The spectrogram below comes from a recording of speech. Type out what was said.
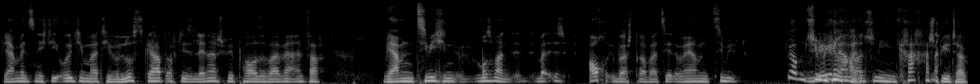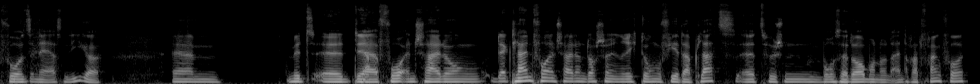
wir haben jetzt nicht die ultimative Lust gehabt auf diese Länderspielpause, weil wir einfach, wir haben einen ziemlichen, muss man, ist auch überstrapaziert, aber wir haben einen ziemlich, wir haben Nee, wir haben einen ziemlichen Kracherspieltag vor uns in der ersten Liga. Ähm, mit äh, der Ja. Vorentscheidung, der kleinen Vorentscheidung doch schon in Richtung vierter Platz äh, zwischen Borussia Dortmund und Eintracht Frankfurt.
